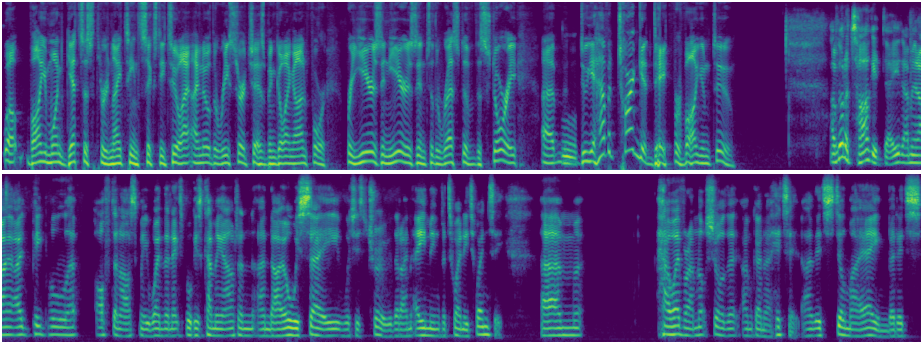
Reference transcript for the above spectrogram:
Well, Volume One gets us through 1962. I, I, know the research has been going on for for years and years into the rest of the story. Uh, mm. Do you have a target date for Volume Two? I've got a target date. I mean, I, I people often ask me when the next book is coming out, and and I always say, which is true, that I'm aiming for 2020. Um, however, I'm not sure that I'm going to hit it. It's still my aim, but it's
